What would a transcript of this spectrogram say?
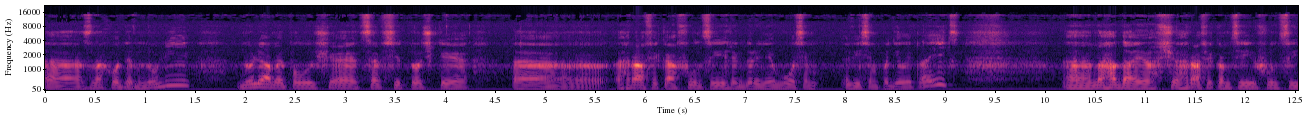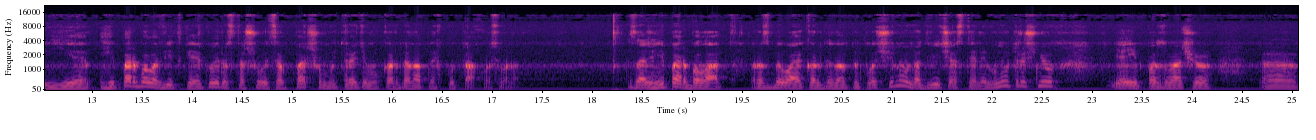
е, знаходимо нулі. Нулями виходить всі точки графіка функції y дорівнює 8, 8 поділити на x. Е, Нагадаю, що графіком цієї функції є гіпербола, відки якої розташовується в першому і третьому координатних кутах. Ось вона. Значить, гіпербола розбиває координатну площину на дві частини. Внутрішню, я її позначу е,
